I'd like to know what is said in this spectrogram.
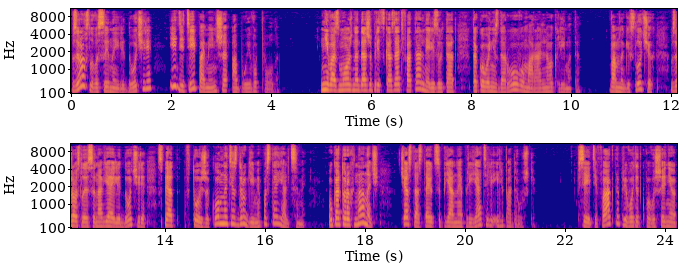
взрослого сына или дочери и детей поменьше обоего пола. Невозможно даже предсказать фатальный результат такого нездорового морального климата. Во многих случаях взрослые сыновья или дочери спят в той же комнате с другими постояльцами, у которых на ночь часто остаются пьяные приятели или подружки. Все эти факты приводят к повышению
